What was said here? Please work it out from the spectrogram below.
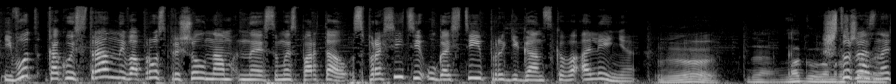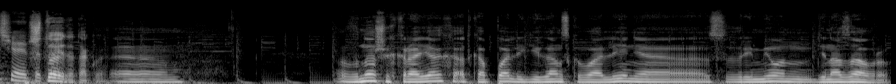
И вот какой странный вопрос пришел нам на СМС-портал. Спросите у гостей про гигантского оленя. М. Да, могу вам Что же рассказать. означает Что это? это такое? Эм, В наших краях откопали гигантского оленя с времен динозавров.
